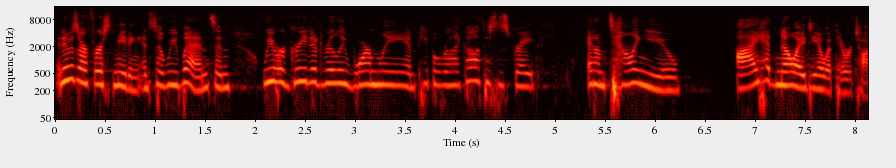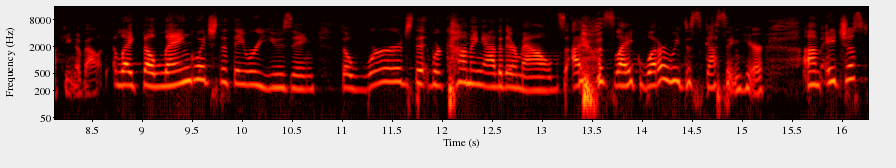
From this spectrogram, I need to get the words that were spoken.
And it was our first meeting. And so we went and we were greeted really warmly, and people were like, oh, this is great. And I'm telling you, I had no idea what they were talking about. Like the language that they were using, the words that were coming out of their mouths, I was like, what are we discussing here? Um, it just,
